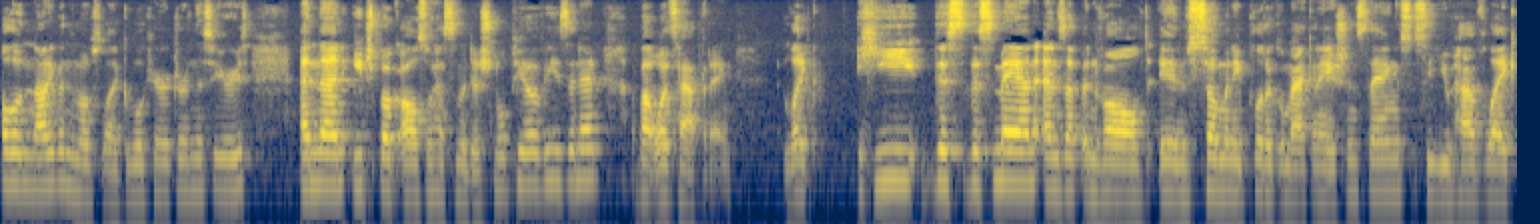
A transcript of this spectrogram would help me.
although not even the most likable character in the series. And then each book also has some additional POVs in it about what's happening. Like he this this man ends up involved in so many political machinations things. So you have like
